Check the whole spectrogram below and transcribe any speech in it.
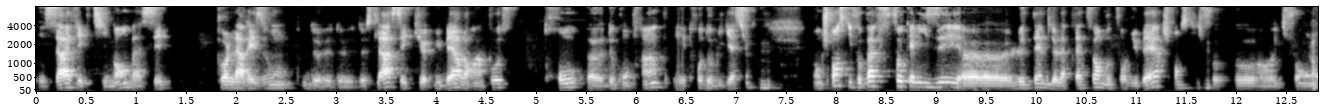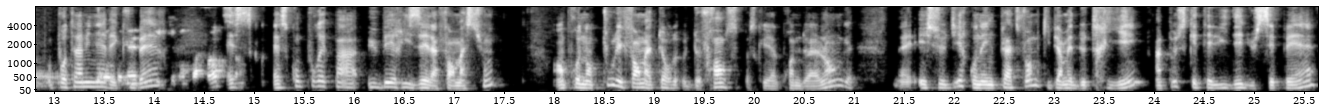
Et ça, effectivement, bah, c'est pour la raison de, de, de cela, c'est que Uber leur impose trop euh, de contraintes et trop d'obligations. Mm. Donc, je pense qu'il ne faut pas focaliser euh, le thème de la plateforme autour d'Uber. Je pense qu'il faut, il faut. Pour terminer avec Uber, est-ce qu'on ne pourrait pas ubériser la formation en prenant tous les formateurs de France, parce qu'il y a le problème de la langue, et se dire qu'on a une plateforme qui permet de trier un peu ce qu'était l'idée du CPF,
